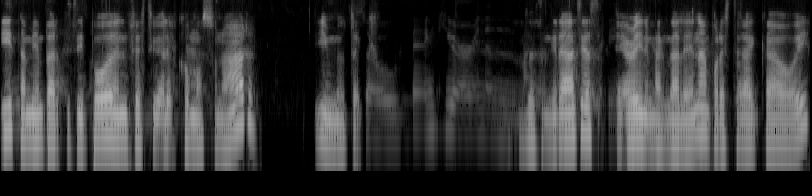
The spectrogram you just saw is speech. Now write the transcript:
y también participó en festivales como Sonar y Mutec. gracias, Erin y Magdalena, por estar acá hoy.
